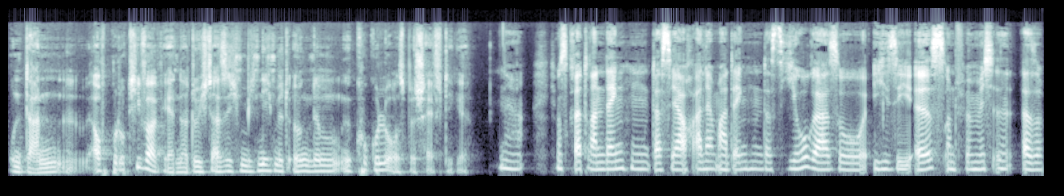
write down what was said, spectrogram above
und dann auch produktiver werden, dadurch, dass ich mich nicht mit irgendeinem Kokolos beschäftige. Ja, ich muss gerade dran denken, dass ja auch alle immer denken, dass Yoga so easy ist und für mich, also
